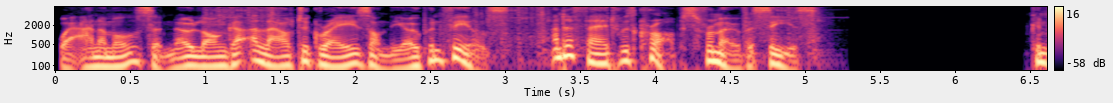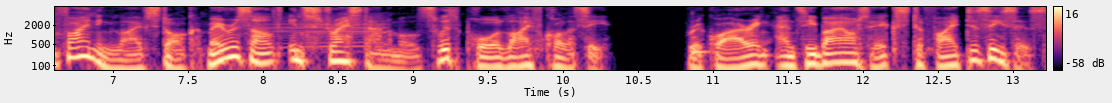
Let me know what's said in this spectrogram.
where animals are no longer allowed to graze on the open fields and are fed with crops from overseas. Confining livestock may result in stressed animals with poor life quality, requiring antibiotics to fight diseases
